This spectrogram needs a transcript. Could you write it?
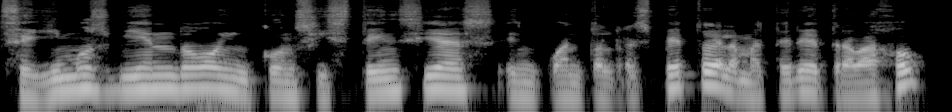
seguimos viendo inconsistencias en cuanto al respeto de la materia de trabajo,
